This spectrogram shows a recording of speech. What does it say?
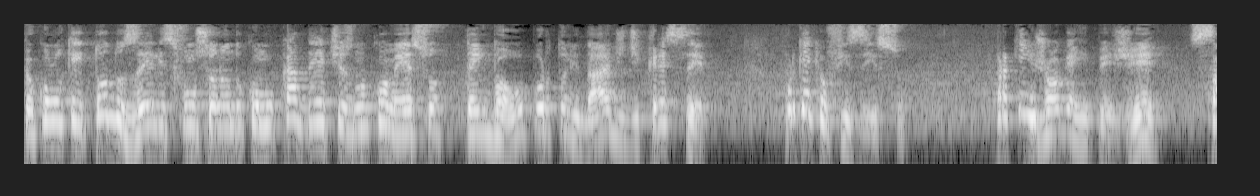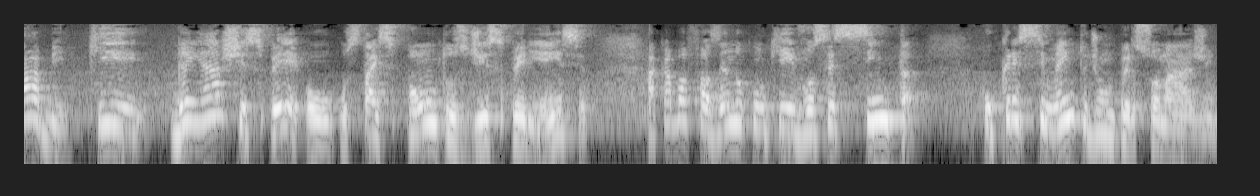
eu coloquei todos eles funcionando como cadetes no começo, tendo a oportunidade de crescer. Por que, que eu fiz isso? Para quem joga RPG, sabe que ganhar XP ou os tais pontos de experiência acaba fazendo com que você sinta o crescimento de um personagem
